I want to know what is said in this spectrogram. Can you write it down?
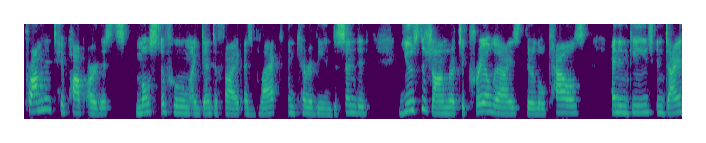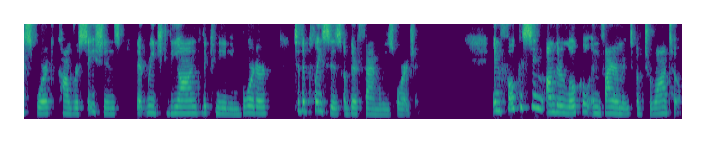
prominent hip hop artists, most of whom identified as Black and Caribbean descended, used the genre to creolize their locales and engage in diasporic conversations that reached beyond the Canadian border to the places of their family's origin. In focusing on their local environment of Toronto,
